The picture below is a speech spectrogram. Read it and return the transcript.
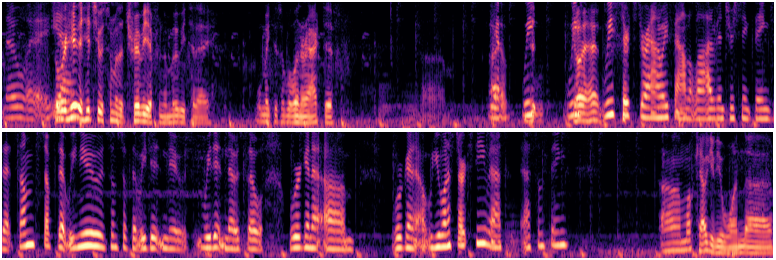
no way. So we're here to hit you with some of the trivia from the movie today. We'll make this a little interactive. Um, Yeah, we d- we we searched around. We found a lot of interesting things that some stuff that we knew and some stuff that we didn't knew. We didn't know. So we're gonna um we're gonna. You want to start, Steve? Ask ask some things. um, okay, I'll give you one. Uh,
